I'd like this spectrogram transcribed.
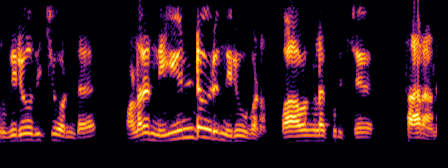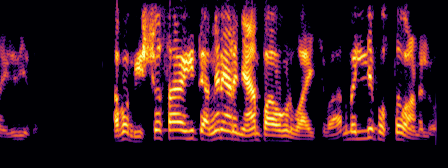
പ്രതിരോധിച്ചുകൊണ്ട് വളരെ നീണ്ട ഒരു നിരൂപണം പാവങ്ങളെ കുറിച്ച് സാറാണ് എഴുതിയത്. അപ്പൊ വിശ്വസാഹിത്യം അങ്ങനെയാണ് ഞാൻ പാവങ്ങൾ വായിച്ചത്. കാരണം വലിയ പുസ്തകമാണല്ലോ.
